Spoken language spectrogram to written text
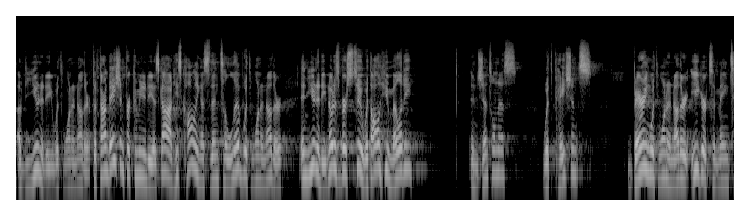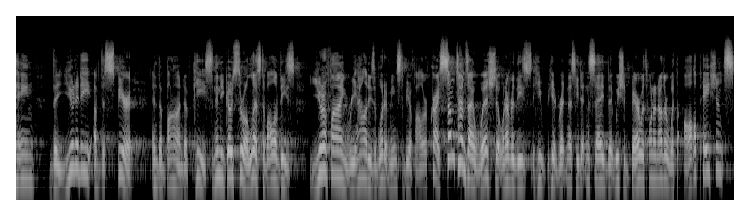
of unity with one another. If the foundation for community is God, He's calling us then to live with one another in unity. Notice verse 2 with all humility and gentleness, with patience, bearing with one another, eager to maintain the unity of the Spirit and the bond of peace. And then he goes through a list of all of these unifying realities of what it means to be a follower of Christ. Sometimes I wish that whenever these he, he had written this, he didn't say that we should bear with one another with all patience.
